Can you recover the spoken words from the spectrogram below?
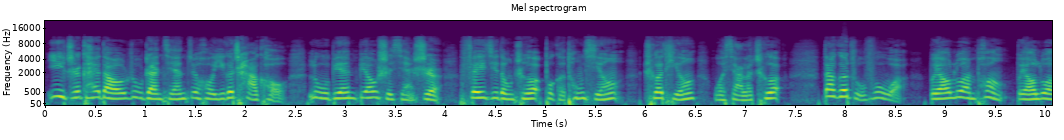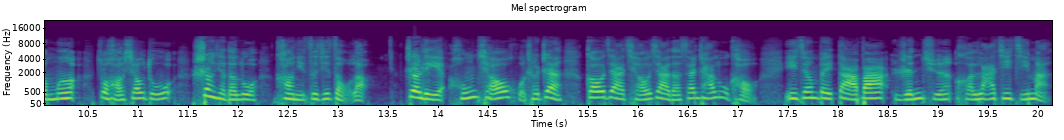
一直开到入站前最后一个岔口，路边标识显示非机动车不可通行，车停。我下了车，大哥嘱咐我不要乱碰，不要乱摸，做好消毒，剩下的路靠你自己走了。这里虹桥火车站高架桥下的三岔路口已经被大巴、人群和垃圾挤满。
